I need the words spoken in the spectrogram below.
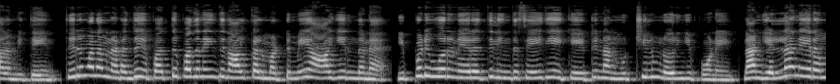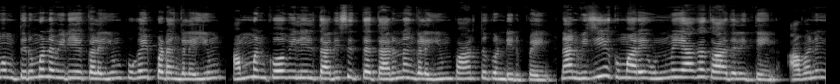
ஆரம்பித்தேன். திருமணம் நடந்து பத்து பதினைந்து நாட்கள் மட்டுமே ஆகியிருந்தன. இப்படி ஒரு நேரத்தில் இந்த செய்தியை கேட்டு நான் முற்றிலும் நொறுங்கி போனேன். நான் எல்லா நேரமும் திருமண வீடியோக்களையும் புகைப்படங்களையும் அம்மன் கோவிலில் தரிசித்த தருணங்களையும் பார்த்து கொண்டிருப்பேன். நான் விஜயகுமாரை உண்மையாக காதலித்தேன். அவனும்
